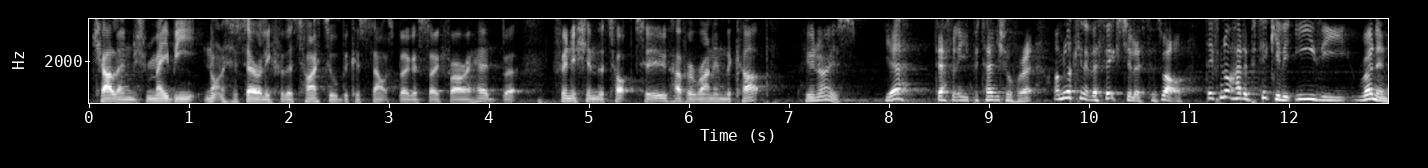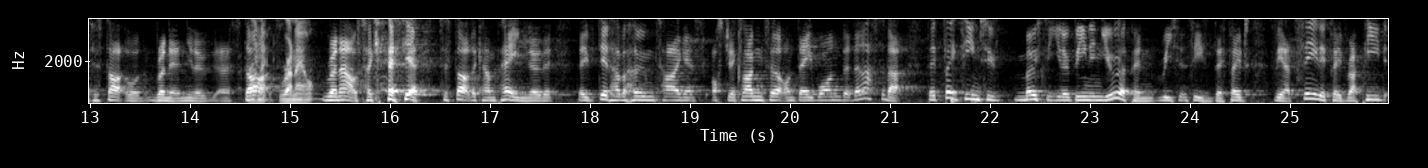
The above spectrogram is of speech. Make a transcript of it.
challenge. Maybe not necessarily for the title because Salzburg are so far ahead, but finish in the top two, have a run in the cup. Who knows? Yeah, definitely potential for it. I'm looking at the fixture list as well. They've not had a particularly easy run in to start, or run in, you know, uh, start. Run, it, run, out. Run out, I guess, yeah, to start the campaign. You know, they, they did have a home tie against Austria Klagenfurt on day one, but then after that, they've played teams who've mostly, you know, been in Europe in recent seasons. They've played WAC, they've played Rapid,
